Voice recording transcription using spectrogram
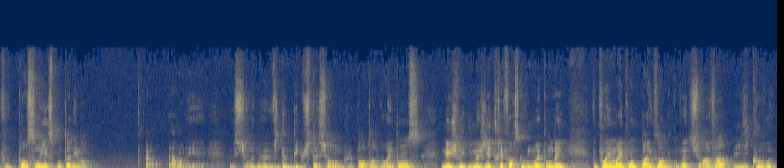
vous penseriez spontanément? Alors là on est sur une vidéo de dégustation, je ne vais pas entendre vos réponses mais je vais imaginer très fort ce que vous me répondez. Vous pourriez me répondre par exemple qu'on va être sur un vin liquoreux,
